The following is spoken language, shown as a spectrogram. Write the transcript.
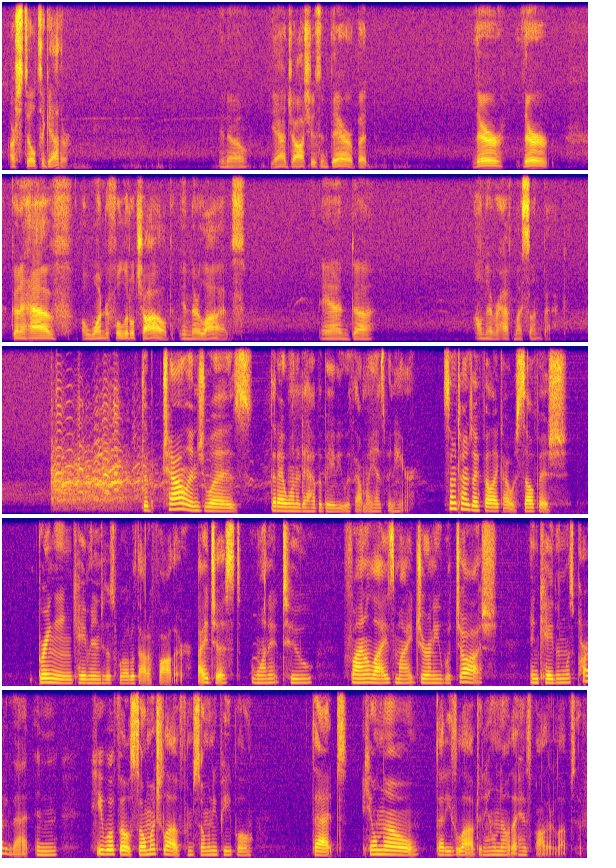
are still together. You know, yeah, Josh isn't there, but they're they're going to have a wonderful little child in their lives, and uh, I'll never have my son back. The challenge was that I wanted to have a baby without my husband here. Sometimes I felt like I was selfish bringing Caven into this world without a father. I just wanted to finalize my journey with Josh, and Caven was part of that. And he will feel so much love from so many people that he'll know that he's loved and he'll know that his father loves him.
